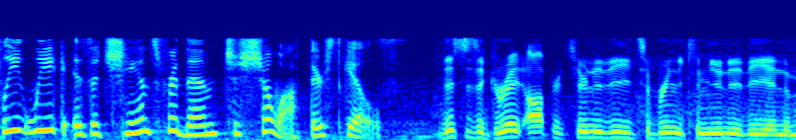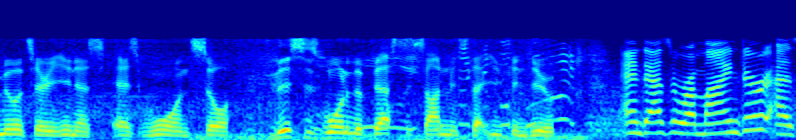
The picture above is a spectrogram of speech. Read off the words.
Fleet Week is a chance for them to show off their skills. This is a great opportunity to bring the community and the military in as, as one, so this is one of the best assignments that you can do. And as a reminder, as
